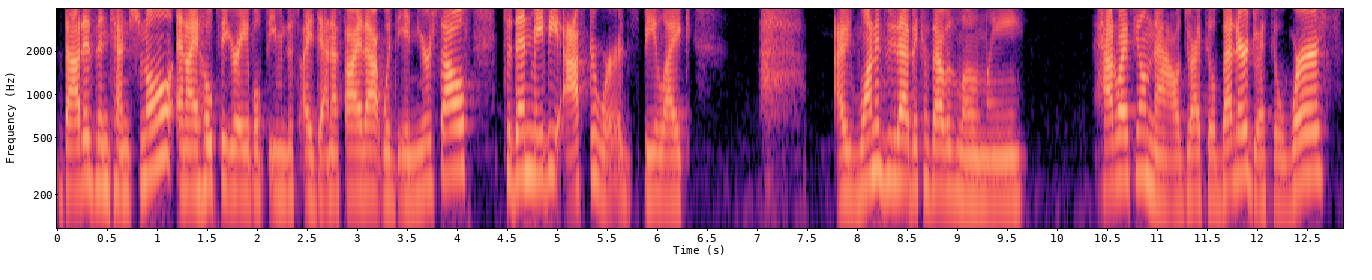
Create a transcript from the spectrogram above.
that is intentional. And I hope that you're able to even just identify that within yourself to then maybe afterwards be like, I want to do that because I was lonely. How do I feel now? Do I feel better? Do I feel worse?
